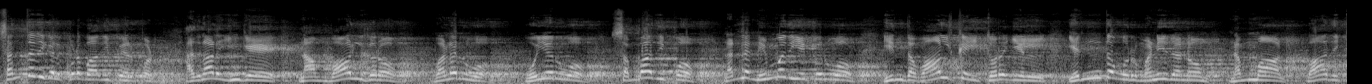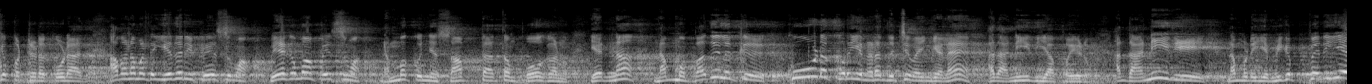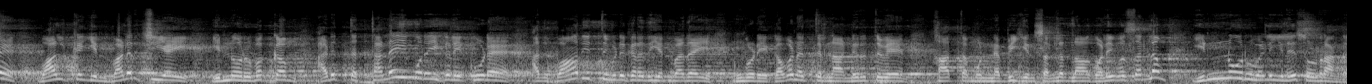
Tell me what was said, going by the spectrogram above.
சந்ததிகள் கூட பாதிப்பு ஏற்படும். அதனால இங்கே நாம் வாழ்கிறோம் வளருவோம் உயர்வோம் சம்பாதிப்போம் நல்ல நிம்மதியை பெறுவோம். இந்த வாழ்க்கை துறையில் எந்த ஒரு மனிதனும் நம்மால் பாதிக்கப்பட்டுடக்கூடாது அவன் நம்மள்ட்ட எதிரி பேசுவான் வேகமாக பேசுவான். நம்ம கொஞ்சம் சாப்பிட்டா தான் போகணும். ஏன்னா நம்ம பதிலுக்கு கூட குறைய நடந்துச்சு வைங்களேன் அது அநீதியாக போயிடும். அந்த அநீதி நம்முடைய மிகப்பெரிய வாழ்க்கையின் வளர்ச்சியை இன்னொரு பக்கம் அடுத்த தலைமுறைகளை கூட அது பாதித்து விடுகிறது என்பதை உங்களுடைய கவனத்தில் நான் நிறுத்துவேன். காத்தமுன் நபியின் சல்லல்லாஹ் வலைவ செல்லம் இன்னொரு வழியிலே சொல்றாங்க.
